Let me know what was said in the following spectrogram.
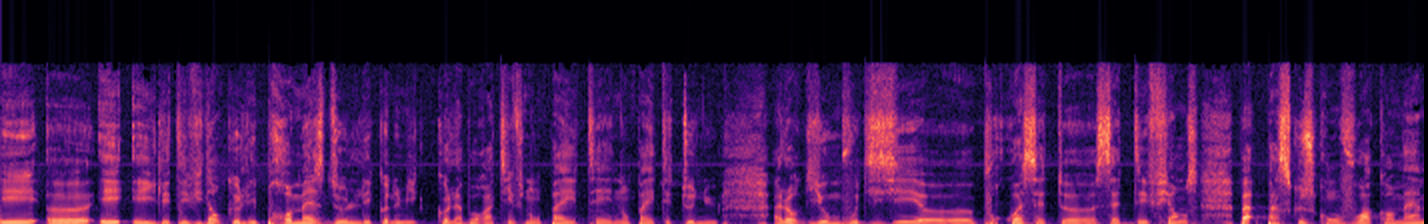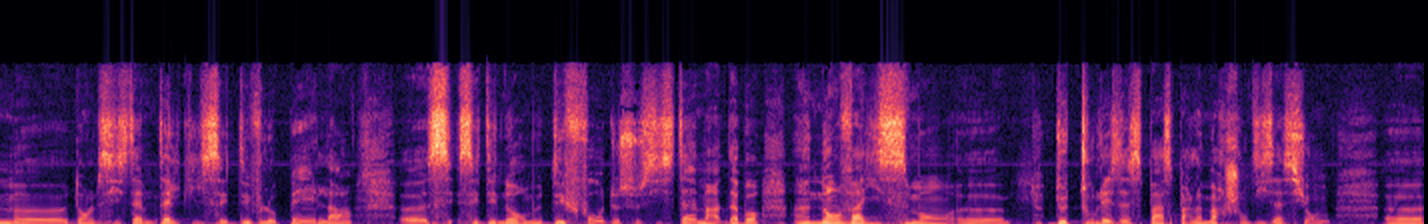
et, et, il est évident que les promesses de l'économie collaborative n'ont pas, été, pas été tenues. Alors Guillaume, vous disiez pourquoi cette, cette défiance? Bah, Parce que ce qu'on voit quand même dans le système tel qu'il s'est développé, là, euh, c'est d'énormes défauts de ce système. Hein. D'abord, un envahissement euh, de tous les espaces par la marchandisation. Euh,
